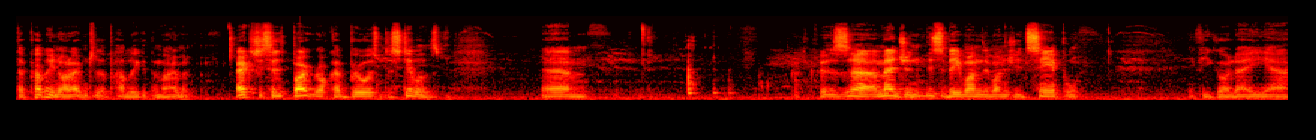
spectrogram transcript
they're probably not open to the public at the moment. It actually says Boatrocker Brewers and Distillers. Um, because uh, imagine this would be one of the ones you'd sample if you got a uh,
